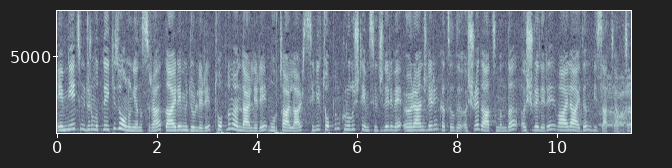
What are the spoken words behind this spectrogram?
Emniyet Müdürü Mutlu İkizoğlu'nun yanı sıra daire müdürleri, toplum önderleri, muhtarlar, sivil toplum kuruluş temsilcileri ve öğrencilerin katıldığı aşure dağıtımında aşureleri Vali Aydın bizzat yaptı.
